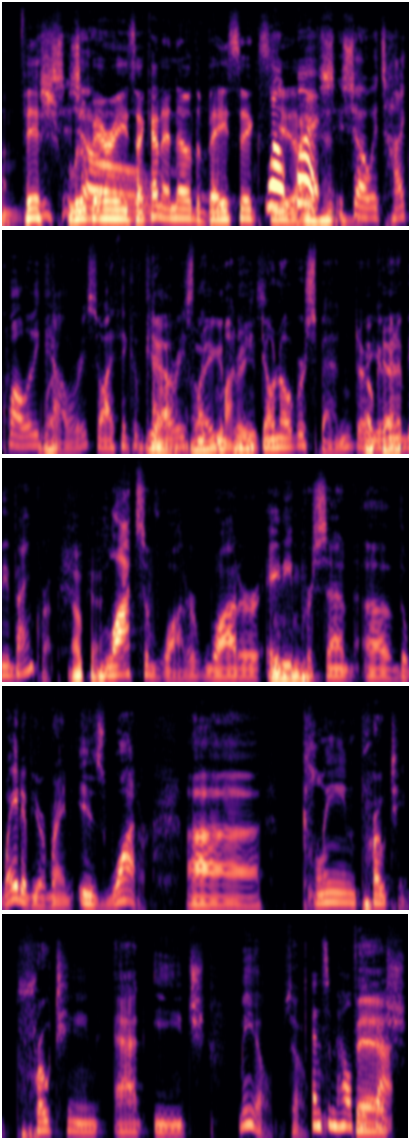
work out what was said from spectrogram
Um, fish, s- blueberries. I kind of know the basics. Well, Yeah, I- but- So it's high quality calories. So I think of Yeah, calories like money. threes. Don't overspend or Okay. you're going to be bankrupt. Okay. Mm-hmm. Lots of water. Water, 80% of the weight of your brain is water. Uh, clean protein. Protein at each meal. So And some healthy fat. fish,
